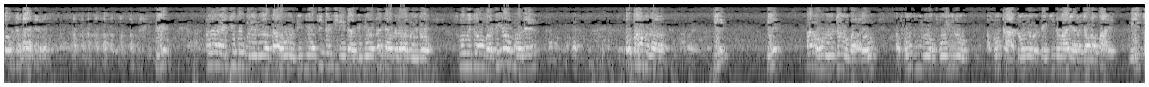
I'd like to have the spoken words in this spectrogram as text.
ဟုတ်ကဲ့ဟဲ့အဲဒီဘက်ကလေးတော့ဟိုဒီနေရာစစ်တကြီးနေတာဒီလိုတတ်ကြပါလားလို့တော့ဆိုမတော့မတရားမလဲဟုတ်ပါမလားဟဲ့ဟဲ့အော်တို့ပါတော့အဖိုးကြီးတို့ဖိုးကြီးတို့အဖို့ကာတုံးတို့သိကြီးသမားတွေတော့ရောက်တော့ပါတယ်မိကြ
